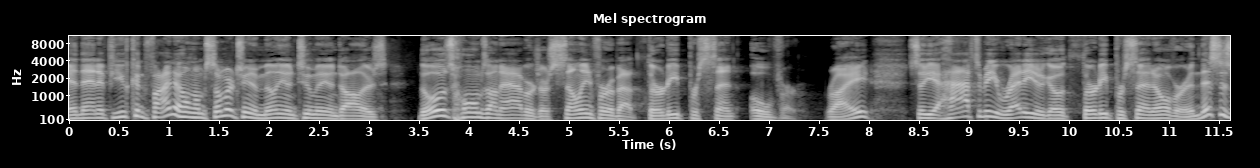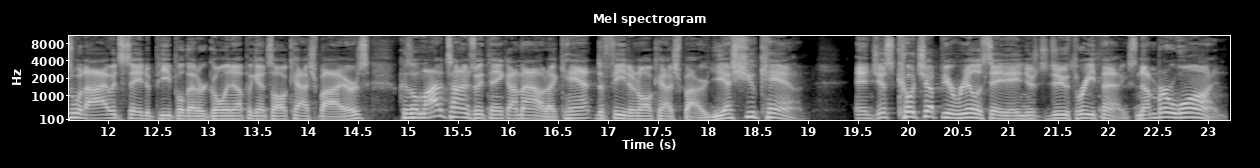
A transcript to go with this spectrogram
And then if you can find a home somewhere between a million and two million dollars, those homes on average are selling for about 30% over, right? So you have to be ready to go 30% over. And this is what I would say to people that are going up against all cash buyers. Because a lot of times we think I'm out. I can't defeat an all cash buyer. Yes, you can. And just coach up your real estate agents to do three things. Number one,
